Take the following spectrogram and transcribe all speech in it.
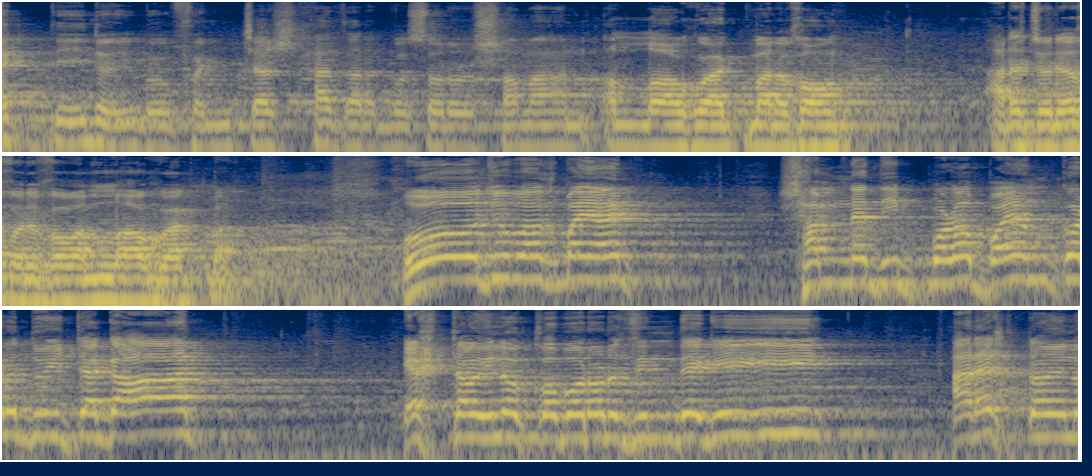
একদিন হইব পঞ্চাশ হাজার বছরের সমান। আল্লাহু আকবার হোম আর জোরে করে হোম আল্লাহু আকবার। ও যুবক ভাইয়ের সামনে দ্বীপ বড় ভয়ঙ্কর দুইটা গাছ। একটা হইল কবরের জিন্দেগি আরেকটা হইল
